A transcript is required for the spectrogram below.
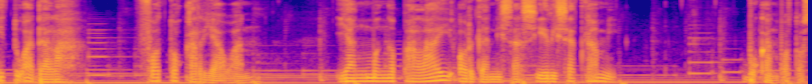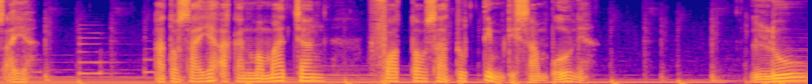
itu adalah foto karyawan yang mengepalai organisasi riset kami, bukan foto saya. Atau saya akan memajang foto satu tim di sampulnya. Lou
